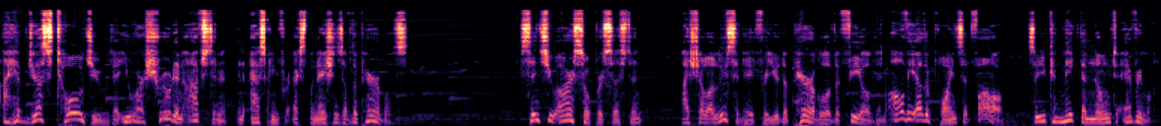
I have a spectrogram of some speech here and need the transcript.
I have just told you that you are shrewd and obstinate in asking for explanations of the parables. Since you are so persistent, I shall elucidate for you the parable of the field and all the other points that follow, so you can make them known to everyone.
